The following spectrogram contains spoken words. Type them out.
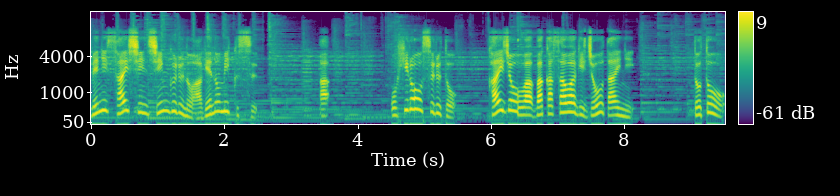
目に最新シングルのアゲノミクス。あ、お披露すると、会場はバカ騒ぎ状態に。怒涛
